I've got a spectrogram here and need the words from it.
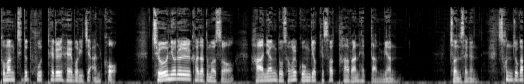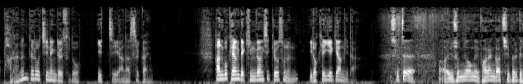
도망치듯 후퇴를 해버리지 않고 전열을 가다듬어서 한양도성을 공격해서 탈환했다면 전세는 선조가 바라는 대로 진행될 수도 있지 않았을까요? 한국해양대 김강식 교수는 이렇게 얘기합니다. 실제 어, 유승용의 발행같이 그렇게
